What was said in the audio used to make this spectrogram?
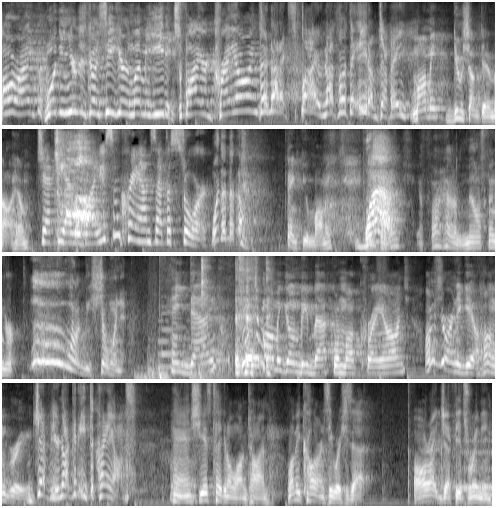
All right, well then you're just gonna sit here and let me eat expired crayons? They're not expired. You're not supposed to eat them, Jeffy. Mommy, do something about him. Jeffy, I will buy you some crayons at the store. What the- the- Thank you, Mommy. Wow. Hey, Daddy, if I had a middle finger, ooh, I'd be showing it. Hey, Daddy, when's Mommy gonna be back with my crayons? I'm starting to get hungry. Jeffy, you're not gonna eat the crayons. And she is taking a long time. Let me call her and see where she's at. All right, Jeffy, it's ringing.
